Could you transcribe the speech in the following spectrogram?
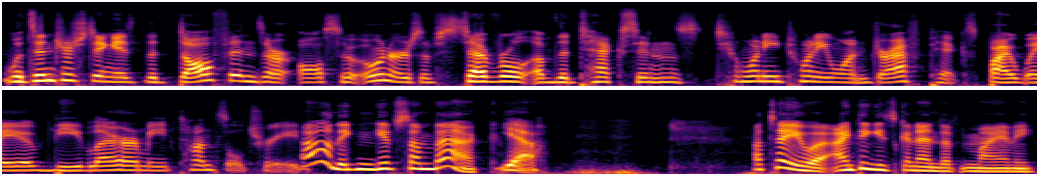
What's interesting is the Dolphins are also owners of several of the Texans' 2021 draft picks by way of the Laremy Tunsil trade. Oh, they can give some back. Yeah, I'll tell you what. I think he's gonna end up in Miami,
